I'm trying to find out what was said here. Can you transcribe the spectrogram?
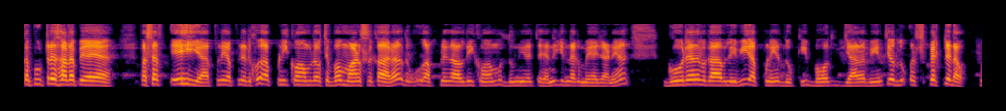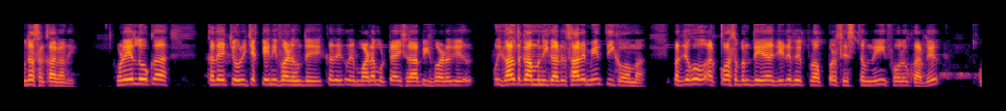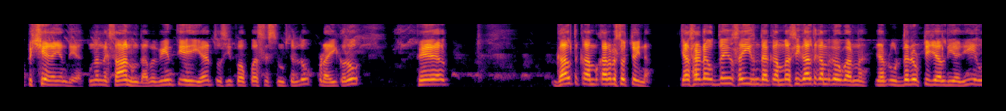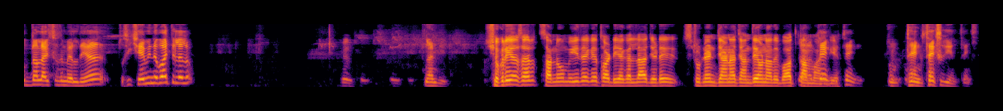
ਕੰਪਿਊਟਰ ਸਾਡਾ ਪਿਆ ਹੈ ਪਰ ਸਿਰਫ ਇਹੀ ਆ, ਆਪਣੇ ਆਪਣੇ ਦੇਖੋ, ਆਪਣੀ ਕੌਮ ਦਾ ਉੱਥੇ ਬਹੁਤ ਮਾਣ ਸਰਕਾਰ ਆ। ਦੇਖੋ, ਆਪਣੇ ਨਾਲ ਦੀ ਕੌਮ ਦੁਨੀਆ 'ਚ ਹੈ ਨਹੀਂ, ਜਿੰਨਾ ਕਿ ਮੈਂ ਜਾਣਿਆ। ਗੋਰਿਆਂ ਦੇ ਮੁਕਾਬਲੇ ਵੀ ਆਪਣੇ ਲੋਕੀ ਬਹੁਤ ਜ਼ਿਆਦਾ ਬੇਨਤੀ ਔਰ ਰਿਸਪੈਕਟਡ ਆ, ਉਹਨਾਂ ਸਰਕਾਰਾਂ ਦੀ। ਹੁਣ ਇਹ ਲੋਕ ਕਦੇ ਚੋਰੀ ਚੱਕੇ ਨਹੀਂ ਫੜ ਹੁੰਦੇ, ਕਦੇ ਕਦੇ ਮਾੜਾ ਮੋਟਾ ਸ਼ਰਾਬੀ ਫੜ ਗਏ ਕੋਈ ਗਲਤ ਕੰਮ ਨਹੀਂ ਕਰਦੇ ਸਾਰੇ ਮਿਹਨਤੀ ਕੌਮ ਆ। ਪਰ ਦੇਖੋ ਕੁਛ ਬੰਦੇ ਆ ਜਿਹੜੇ ਫਿਰ ਪ੍ਰੋਪਰ ਸਿਸਟਮ ਨਹੀਂ ਫੋਲੋ ਕਰਦੇ ਉਹ ਪਿੱਛੇ ਰਹਿ ਜਾਂਦੇ ਆ। ਉਹਨਾਂ ਨੁਕਸਾਨ ਹੁੰਦਾ ਪਰ ਬੇਨਤੀ ਇਹੀ ਹੈ ਤੁਸੀਂ ਪ੍ਰੋਪਰ ਸਿਸਟਮ ਚੱਲੋ ਪੜ੍ਹਾਈ ਕਰੋ ਫਿਰ ਗਲਤ ਕੰਮ ਕਰਨ ਵਿੱਚ ਸੋਚੋ ਹੀ ਨਾ। ਜਾਂ ਸਾਡਾ ਉਦਾਂ ਹੀ ਸਹੀ ਹੁੰਦਾ ਕੰਮ ਅਸੀਂ ਗਲਤ ਕੰਮ ਕਿਉਂ ਕਰਨਾ? ਜਦ ਉਦਾਂ ਰੋਟੀ ਚੱਲਦੀ ਹੈ ਜੀ ਉਦਾਂ ਲਾਇਸੈਂਸ ਮਿਲਦੇ ਆ ਤੁਸੀਂ 6 ਮਹੀਨੇ ਬਾਅਦ ਚ ਲੈ ਲਓ। ਹਾਂਜੀ। ਸ਼ੁਕਰੀਆ ਸਰ ਸਾਨੂੰ ਉਮੀਦ ਹੈ ਕਿ ਤੁਹਾਡੀਆਂ ਗੱਲਾਂ ਜਿਹੜੇ ਸਟੂਡੈਂਟ ਜਾਣਾ ਚਾਹੁੰਦੇ ਉਹਨਾਂ ਦੇ ਬਹੁਤ ਕੰਮ ਥੈਂਕ ਆਣਗੇ you thank you thanks thanks again thanks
